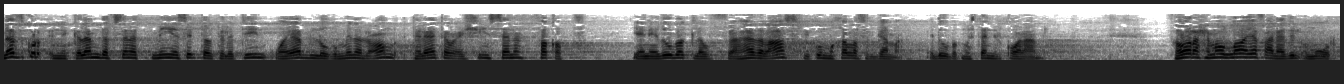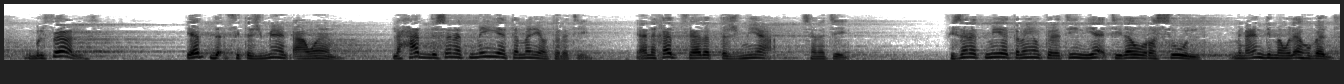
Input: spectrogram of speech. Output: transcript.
نذكر أن الكلام ده في سنة 136 ويبلغ من العمر 23 سنة فقط. يعني يا دوبك لو في هذا العصر يكون مخلص الجامعة. يا دوبك مستني القوى العاملة فهو رحمه الله يفعل هذه الأمور. وبالفعل يبدأ في تجميع الأعوام لحد سنة 138 يعني خد في هذا التجميع سنتين. في سنة 138 يأتي له رسول من عند مولاه بدر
